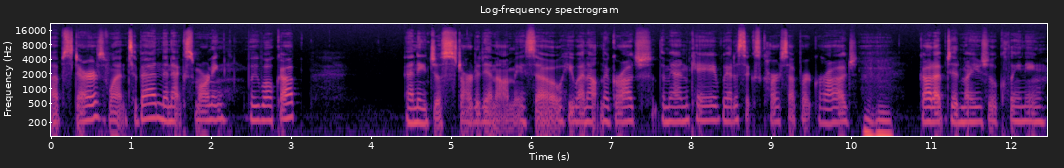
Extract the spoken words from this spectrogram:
upstairs, went to bed, and the next morning we woke up, and he just started in on me. So he went out in the garage, the man cave. We had a six-car separate garage. Mm-hmm. Got up, did my usual cleaning,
